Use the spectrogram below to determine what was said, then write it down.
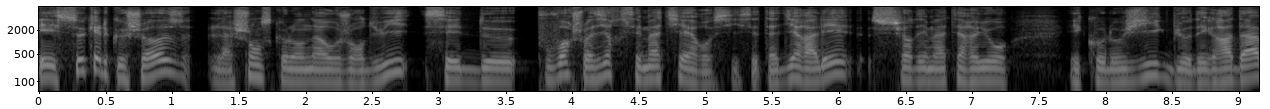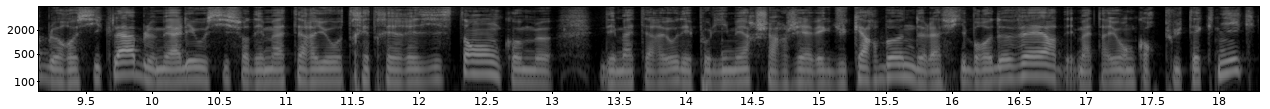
Et ce quelque chose, la chance que l'on a aujourd'hui, c'est de pouvoir choisir ses matières aussi, c'est-à-dire aller sur des matériaux écologiques, biodégradables, recyclables, mais aller aussi sur des matériaux très très résistants, comme euh, des matériaux, des polymères chargés avec du carbone, de la fibre de verre, des matériaux encore plus techniques,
